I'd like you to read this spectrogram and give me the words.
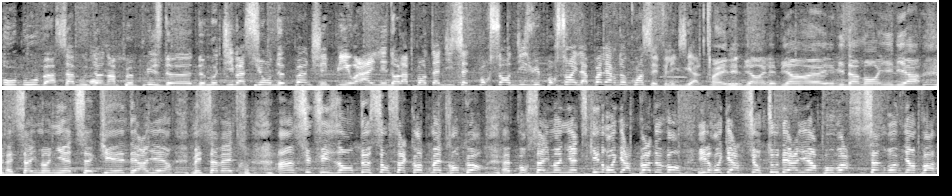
au bout, bah, ça vous donne un peu plus de, de motivation, de punch. Et puis voilà, il est dans la pente à 17%, 18%. Il a pas l'air de coincer, Félix Gall. Ouais, il est bien, il est bien, euh, évidemment. Il y a euh, Simon Yates qui est derrière, mais ça va être insuffisant. 250 mètres encore euh, pour Simon Yates qui ne regarde pas devant. Il regarde surtout derrière pour voir si ça ne revient pas.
